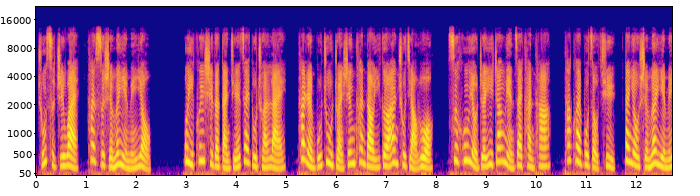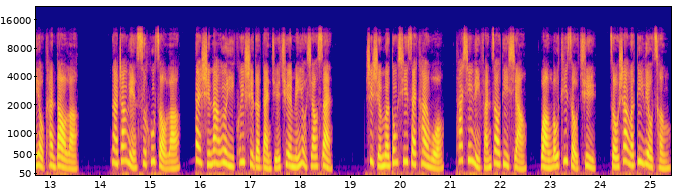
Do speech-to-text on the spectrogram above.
除此之外，看似什么也没有。恶意窥视的感觉再度传来，他忍不住转身，看到一个暗处角落，似乎有着一张脸在看他。他快步走去，但又什么也没有看到了。那张脸似乎走了，但是那恶意窥视的感觉却没有消散。是什么东西在看我？他心里烦躁地想，往楼梯走去，走上了第六层。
